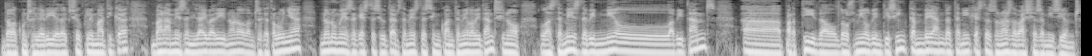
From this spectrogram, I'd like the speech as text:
de la Conselleria d'Acció Climàtica, va anar més enllà i va dir, no, no, doncs a Catalunya no només aquestes ciutats de més de 50.000 habitants, sinó les de més de 20.000 habitants eh, a partir del 2025 també han de tenir aquestes zones de baixes emissions.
